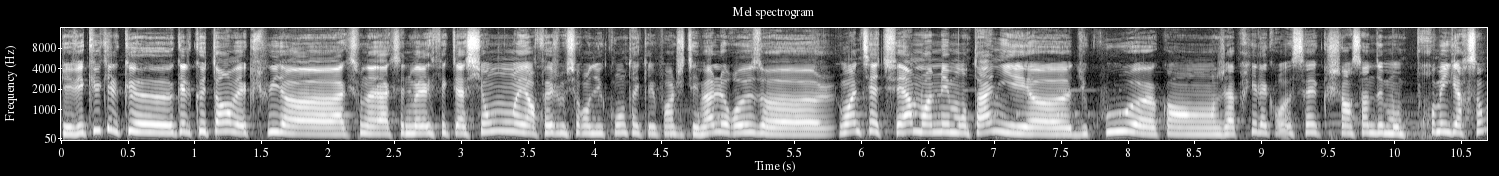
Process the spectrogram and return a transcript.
j'ai vécu quelques, quelques temps avec lui euh, avec, sa nouvelle affectation et en fait je me suis rendu compte à quel point j'étais malheureuse, euh, loin de cette ferme, loin de mes montagnes et euh, du coup euh, quand j'ai appris la grossesse, que je suis enceinte de mon premier garçon,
